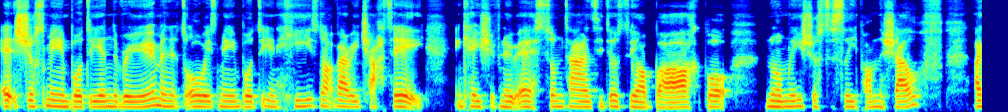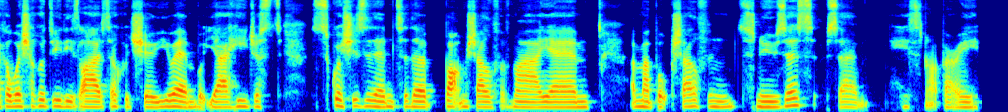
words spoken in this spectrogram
it's just me and Buddy in the room and it's always me and Buddy and he's not very chatty in case you've noticed sometimes he does the odd bark but normally he's just asleep on the shelf like I wish I could do these lives so I could show you him but yeah he just squishes it into the bottom shelf of my um of my bookshelf and snoozes so he's not very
